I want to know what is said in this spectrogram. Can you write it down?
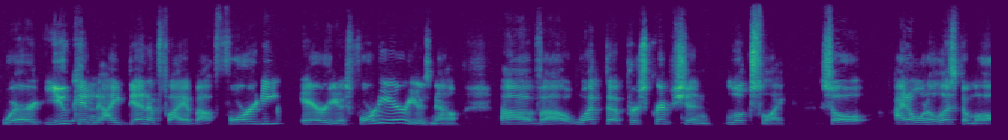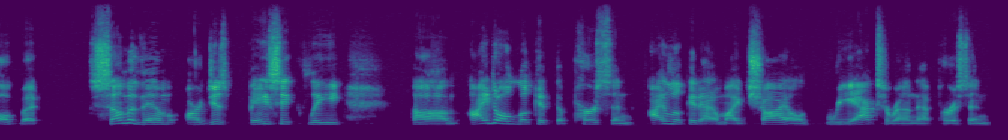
where you can identify about 40 areas, 40 areas now, of uh, what the prescription looks like. So I don't want to list them all, but some of them are just basically. Um, I don't look at the person. I look at how my child reacts around that person,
